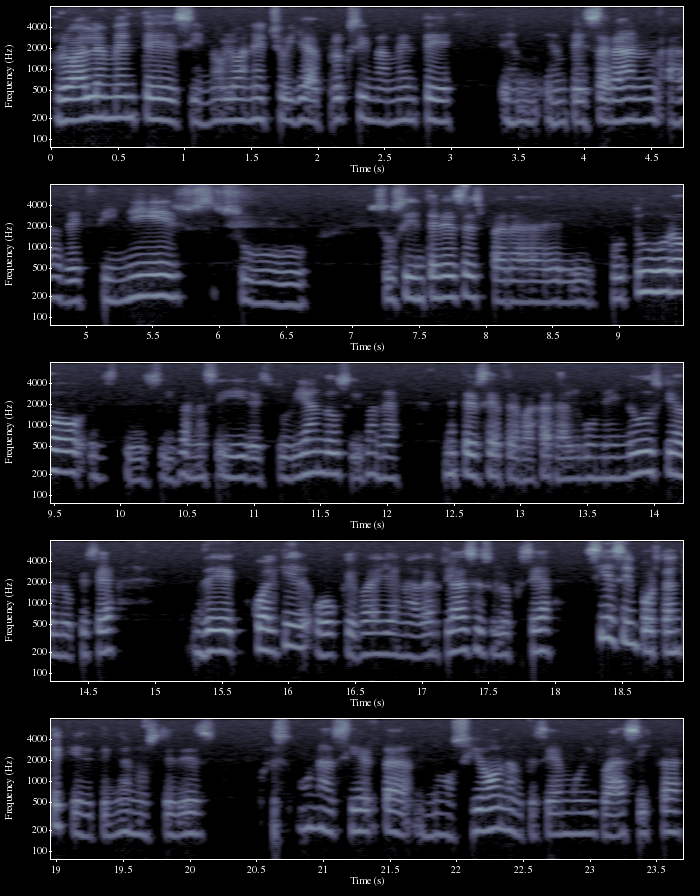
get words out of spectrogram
probablemente si no lo han hecho ya próximamente em, empezarán a definir su, sus intereses para el futuro, este, si van a seguir estudiando, si van a meterse a trabajar a alguna industria o lo que sea, de cualquier, o que vayan a dar clases o lo que sea, sí es importante que tengan ustedes pues, una cierta noción, aunque sea muy básica,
